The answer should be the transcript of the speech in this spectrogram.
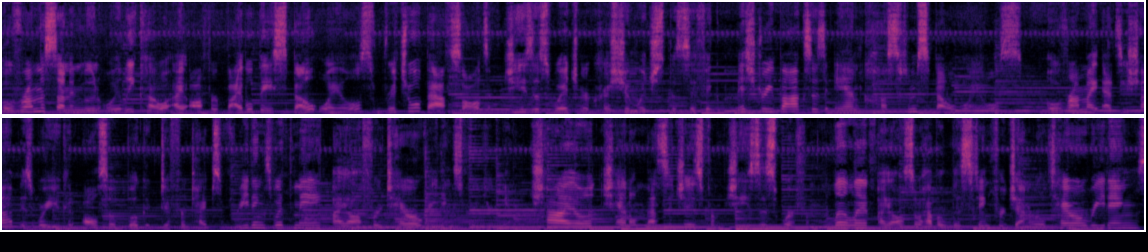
Over on the Son and Moon Oily Co., I offer Bible based spell oils, ritual bath salts, Jesus Witch or Christian Witch specific mystery boxes, and custom spell oils. Over on my Etsy shop is where you can also book different types of readings with me. I offer tarot readings for your inner child, channel messages from Jesus or from Lilith. I also have a listing for general tarot readings.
